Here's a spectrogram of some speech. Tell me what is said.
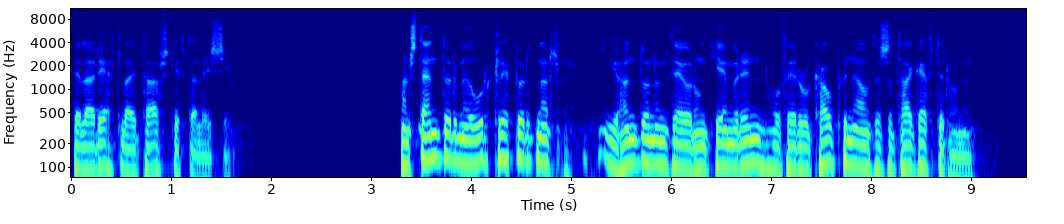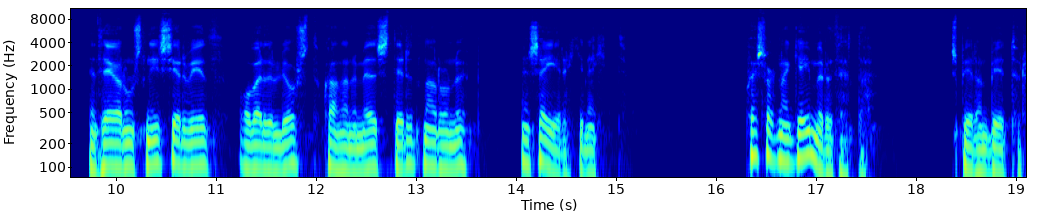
til að réttlæta afskiptaleysi. Hann stendur með úrklippurnar í höndunum þegar hún kemur inn og fer úr kápunni án þess að taka eftir honum. En þegar hún snýr sér við og verður ljóst hvað hann er með styrnar hún upp en segir ekki neitt. Hvers vegna geymuru þetta? spyr hann bitur.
